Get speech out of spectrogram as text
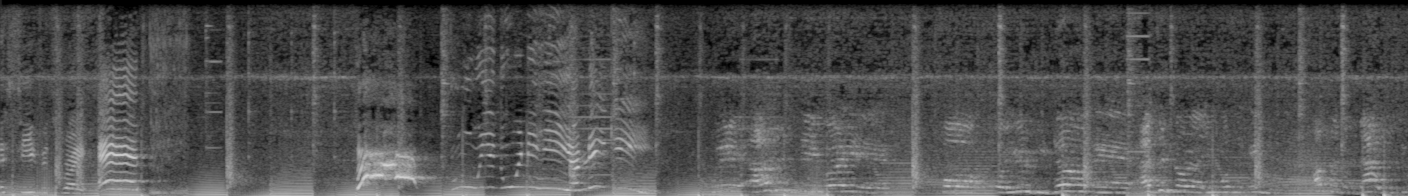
Let's see if it's right. And ah! Ooh, what you doing in here, I'm naked. Wait, I was just here for, for you to be done, and I didn't know that you wasn't in there. I thought that that was you.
